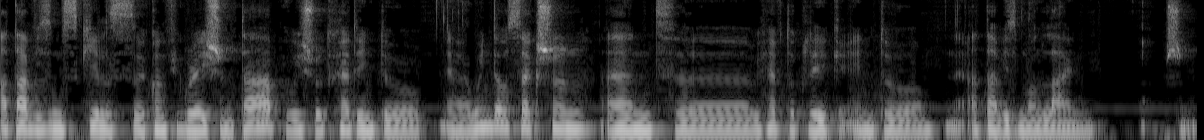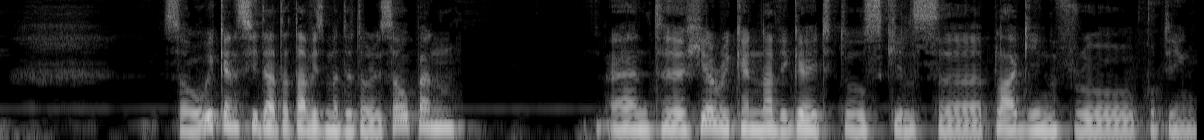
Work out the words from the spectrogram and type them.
Atavism skills uh, configuration tab, we should head into uh, Windows section and we have to click into Atavism Online option. So we can see that Atavism editor is open and uh, here we can navigate to skills uh, plugin through putting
